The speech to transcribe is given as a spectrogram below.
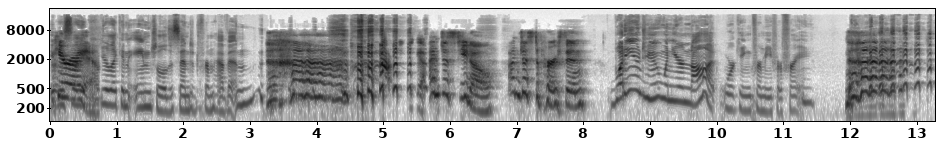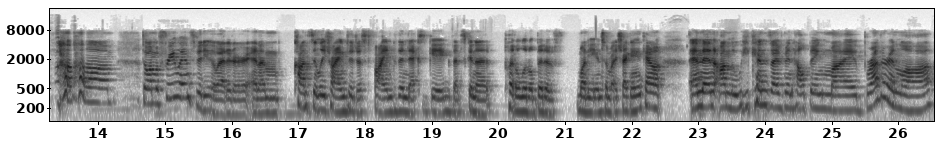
Here I like- am. You're like an angel descended from heaven. yeah, I'm just, you know, I'm just a person. What do you do when you're not working for me for free? um, so I'm a freelance video editor, and I'm constantly trying to just find the next gig that's gonna put a little bit of money into my checking account. And then on the weekends, I've been helping my brother-in-law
